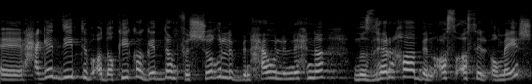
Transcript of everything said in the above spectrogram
آه، الحاجات دي بتبقى دقيقة جدا في الشغل بنحاول إن إحنا نظهرها بنقصقص القماش.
